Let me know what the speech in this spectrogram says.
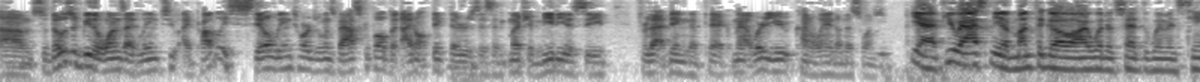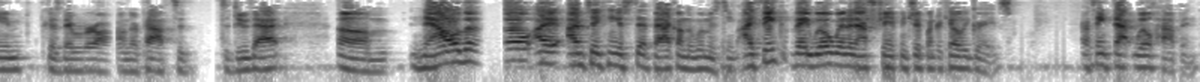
um, so those would be the ones I'd lean to. I'd probably still lean towards women's basketball, but I don't think there's as much immediacy for that being the pick. Matt, where do you kind of land on this one? Yeah, if you asked me a month ago, I would have said the women's team because they were on their path to to do that. Um, now though, I I'm taking a step back on the women's team. I think they will win a national championship under Kelly Graves. I think that will happen.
